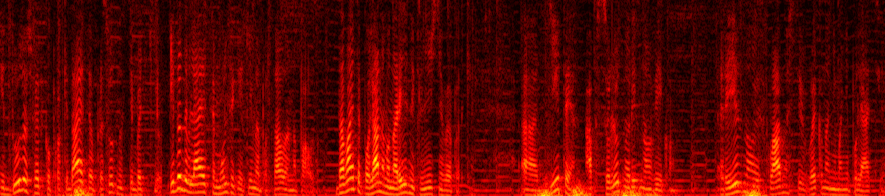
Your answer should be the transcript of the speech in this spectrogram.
і дуже швидко прокидається в присутності батьків і додивляється мультик, який ми поставили на паузу. Давайте поглянемо на різні клінічні випадки. Е, Діти абсолютно різного віку, різної складності виконані маніпуляції,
